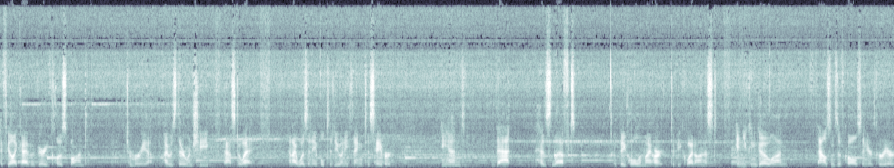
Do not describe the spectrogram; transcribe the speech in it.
I feel like I have a very close bond uh, to Maria. I was there when she passed away, and I wasn't able to do anything to save her. And that has left a big hole in my heart, to be quite honest. And you can go on thousands of calls in your career,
